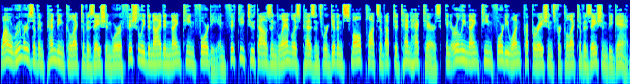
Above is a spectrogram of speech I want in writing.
While rumors of impending collectivization were officially denied in 1940 and 52,000 landless peasants were given small plots of up to 10 hectares, in early 1941 preparations for collectivization began.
